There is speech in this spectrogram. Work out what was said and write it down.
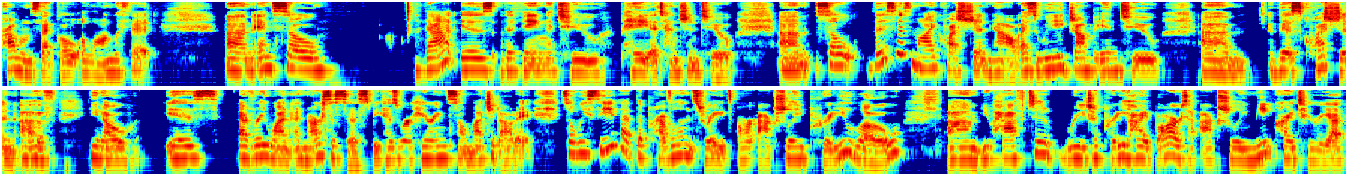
problems that go along with it. Um, and so that is the thing to pay attention to. Um, so, this is my question now as we jump into um, this question of, you know, is everyone a narcissist because we're hearing so much about it. So we see that the prevalence rates are actually pretty low. Um, you have to reach a pretty high bar to actually meet criteria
